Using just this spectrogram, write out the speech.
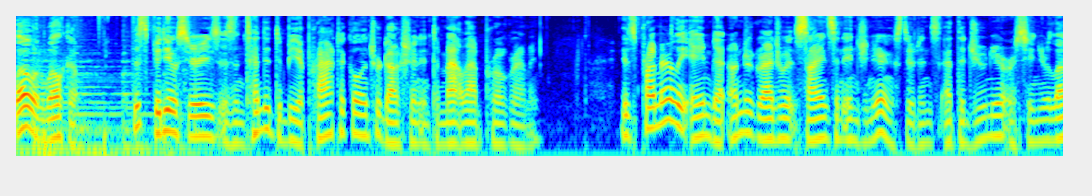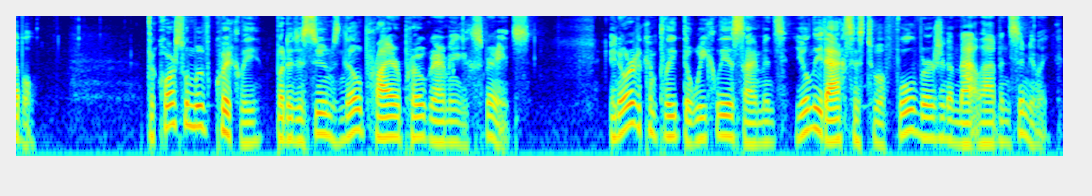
Hello and welcome. This video series is intended to be a practical introduction into MATLAB programming. It's primarily aimed at undergraduate science and engineering students at the junior or senior level. The course will move quickly, but it assumes no prior programming experience. In order to complete the weekly assignments, you'll need access to a full version of MATLAB and Simulink.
